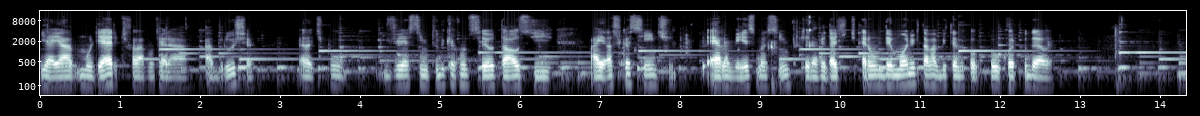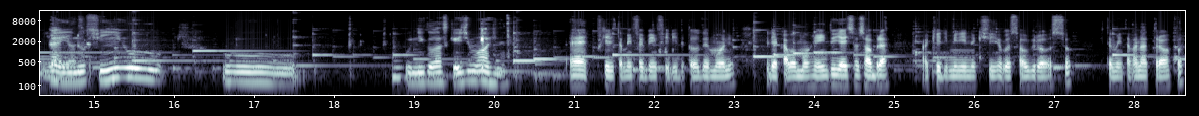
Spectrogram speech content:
e aí a mulher que falavam que era a bruxa, ela tipo vê assim tudo que aconteceu, tal, e aí ela fica ciente ela mesma assim, porque na verdade era um demônio que estava habitando o, corpo dela. E É, aí e no fica- fim o. O. O Nicolas Cage morre, né? É, porque ele também foi bem ferido pelo demônio. Ele acaba morrendo e aí só sobra aquele menino que jogou sal grosso, que também tava na tropa,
